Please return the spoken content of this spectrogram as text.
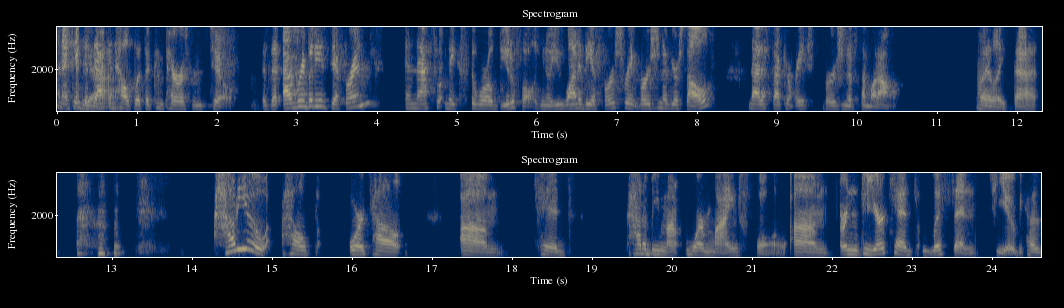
And I think that yeah. that can help with the comparisons too, is that everybody's different. And that's what makes the world beautiful. You know, you want to be a first rate version of yourself, not a second rate version of someone else. Oh, I like that. How do you help or tell um, kids how to be more mindful um, or do your kids listen to you because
